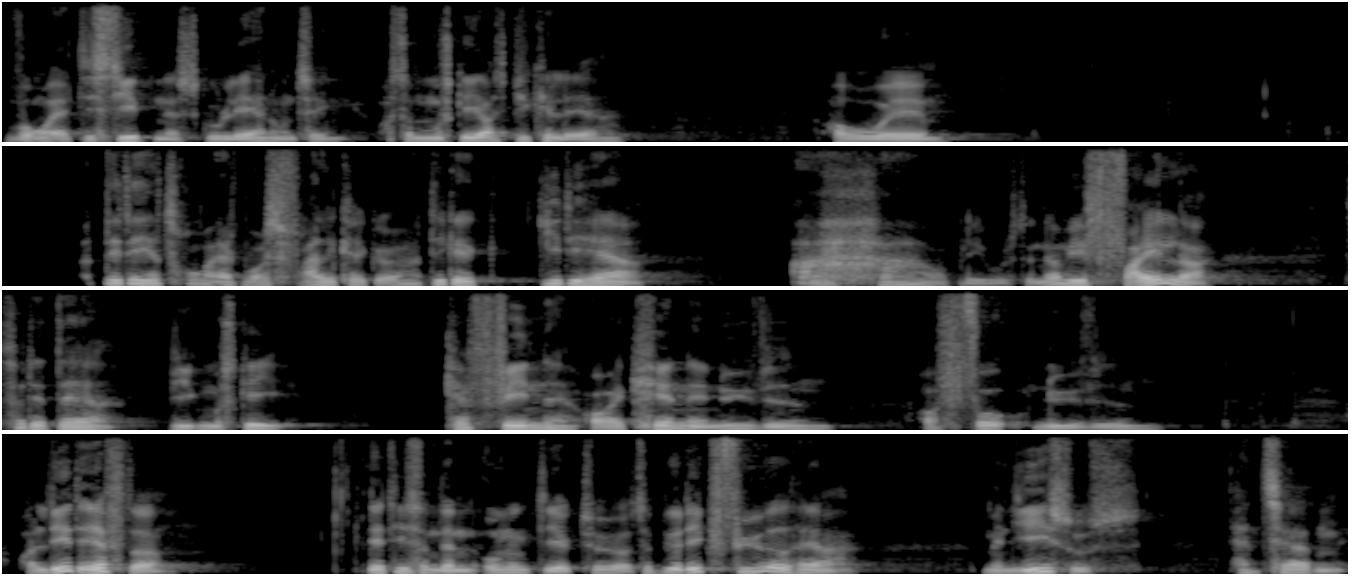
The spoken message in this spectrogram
hvor at disciplene skulle lære nogle ting, og som måske også vi kan lære. Og, øh, og det er det, jeg tror, at vores fejl kan gøre. Det kan give de her aha-oplevelse. Når vi fejler, så er det der, vi måske kan finde og erkende ny viden og få ny viden. Og lidt efter, lidt ligesom den unge direktør, så bliver det ikke fyret her, men Jesus, han tager dem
